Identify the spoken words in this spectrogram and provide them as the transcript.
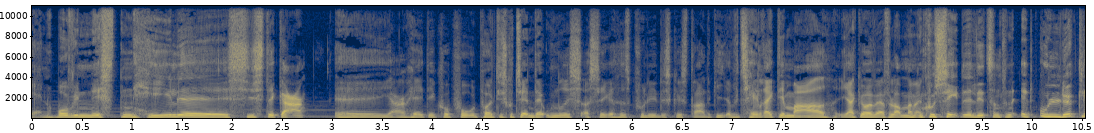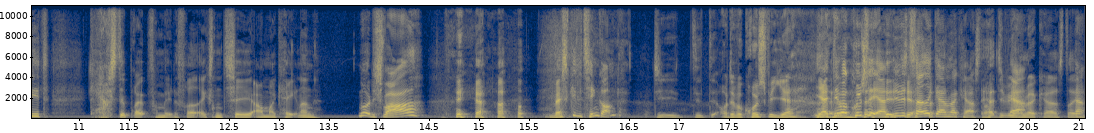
Ja, nu bruger vi næsten hele sidste gang, øh, jeg er jo her i DK Pol, på at diskutere den der udenrigs- og sikkerhedspolitiske strategi, og vi talte rigtig meget, jeg gjorde i hvert fald om, at man kunne se det lidt som sådan et ulykkeligt kærestebrev fra Mette Frederiksen til amerikanerne. Nu har de svaret. ja. Hvad skal vi tænke om det? De, de, og det var kryds ved ja. Ja, det var kryds ved ja. Vi vil stadig gerne være kærester. Ja, det vil ja. gerne være kærester, ja. ja.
